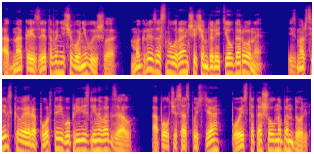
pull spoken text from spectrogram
Однако из этого ничего не вышло. Мегре заснул раньше, чем долетел до Роны. Из Марсельского аэропорта его привезли на вокзал а полчаса спустя поезд отошел на Бандоль.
